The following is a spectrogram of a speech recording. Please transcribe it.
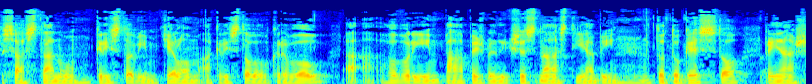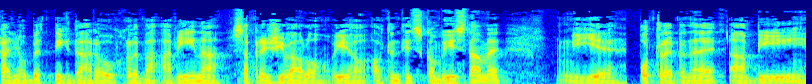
sa stanú Kristovým telom a Kristovou krvou a hovorí im pápež Benedikt XVI, aby toto gesto prinášania obetných darov chleba a vína sa prežívalo v jeho autentickom význame, je potrebné, aby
